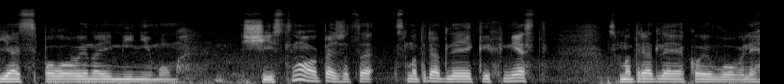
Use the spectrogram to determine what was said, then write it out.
5,5 мінімум. 6. Ну, опять же, це смотря для яких міст, смотря для якої ловлі.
